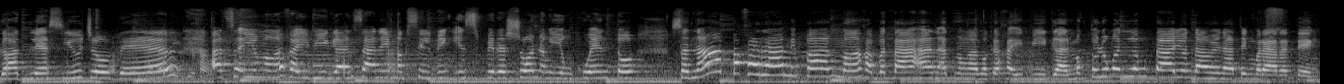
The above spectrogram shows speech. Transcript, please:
God bless you, Jobel. At sa iyong mga kaibigan, sana'y magsilbing inspirasyon ang iyong kwento sa napakarami pang mga kabataan at mga magkakaibigan. Magtulungan lang tayo, ang dami nating mararating.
